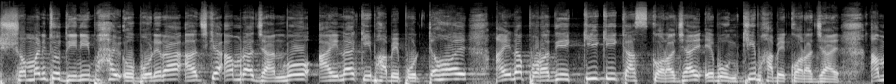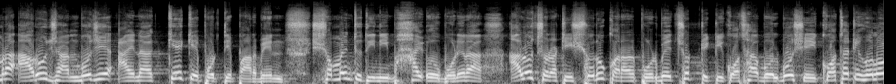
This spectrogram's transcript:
সম্মানিত দিনী ভাই ও বোনেরা, আজকে আমরা জানব আয়না কীভাবে পড়তে হয়, আয়না পড়া দিয়ে কি কি কাজ করা যায় এবং কীভাবে করা যায়। আমরা আরও জানব যে আয়না কে কে পড়তে পারবেন। সম্মানিত দিনী ভাই ও বোনেরা, আলোচনাটি শুরু করার পূর্বে ছোট্ট একটি কথা বলব। সেই কথাটি হলো,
